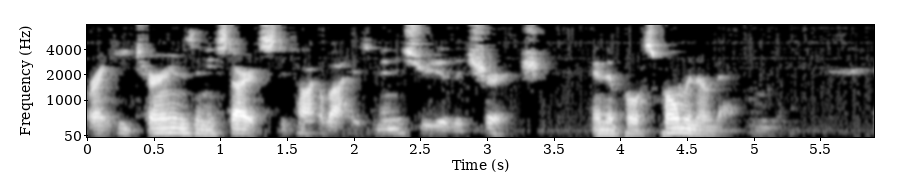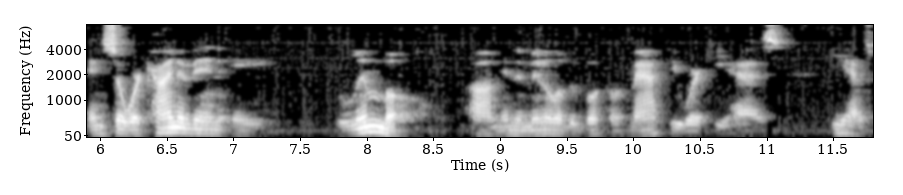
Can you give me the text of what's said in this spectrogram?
right, he turns and he starts to talk about his ministry to the church and the postponement of that and so we're kind of in a limbo um, in the middle of the book of Matthew where he has he has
